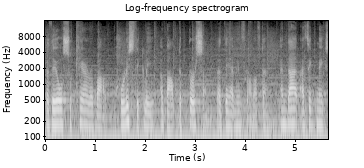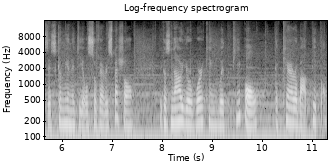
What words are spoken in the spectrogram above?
but they also care about, holistically, about the person that they have in front of them. And that, I think, makes this community also very special, because now you're working with people that care about people.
